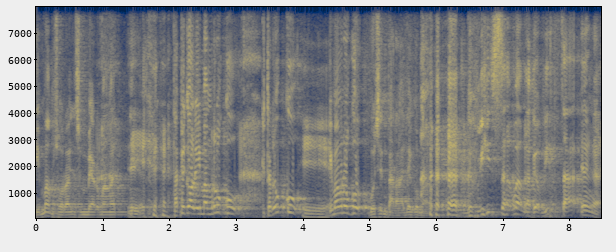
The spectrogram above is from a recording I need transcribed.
imam suaranya sember banget. Iya. Tapi kalau imam ruku, kita ruku. Iya. Imam ruku, gue sintar aja gue mau. Gak bisa bang, gak bisa ya nggak.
